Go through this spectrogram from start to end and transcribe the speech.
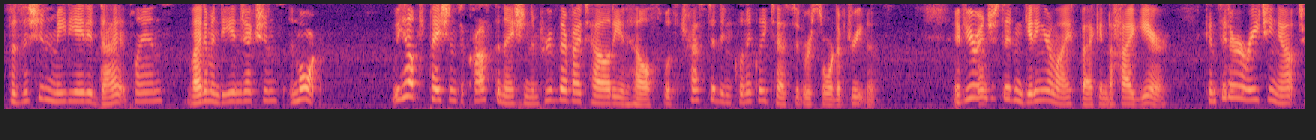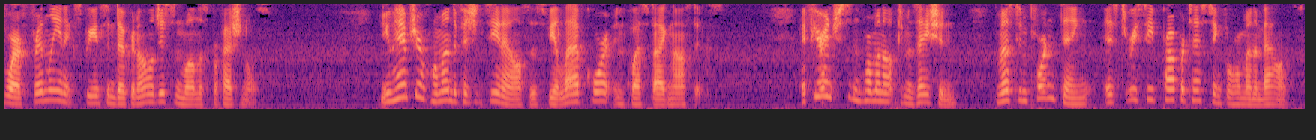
physician mediated diet plans, vitamin D injections, and more. We helped patients across the nation improve their vitality and health with trusted and clinically tested restorative treatments. If you're interested in getting your life back into high gear, consider reaching out to our friendly and experienced endocrinologists and wellness professionals. New Hampshire Hormone Deficiency Analysis via LabCorp and Quest Diagnostics. If you're interested in hormone optimization, the most important thing is to receive proper testing for hormone imbalance.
